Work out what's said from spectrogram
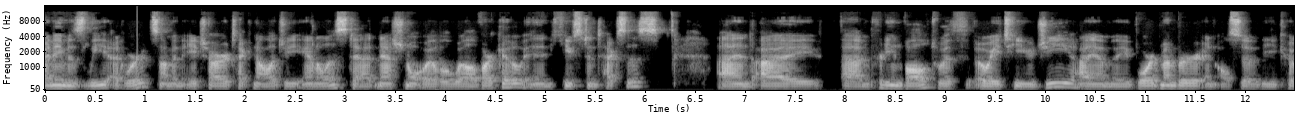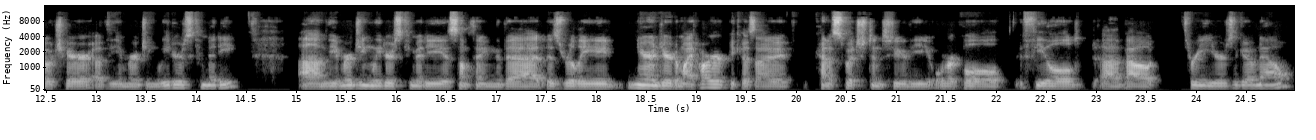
my name is Lee Edwards. I'm an HR technology analyst at National Oilwell Varco in Houston, Texas. And I am pretty involved with OATUG. I am a board member and also the co chair of the Emerging Leaders Committee. Um, the Emerging Leaders Committee is something that is really near and dear to my heart because I kind of switched into the Oracle field about three years ago now.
